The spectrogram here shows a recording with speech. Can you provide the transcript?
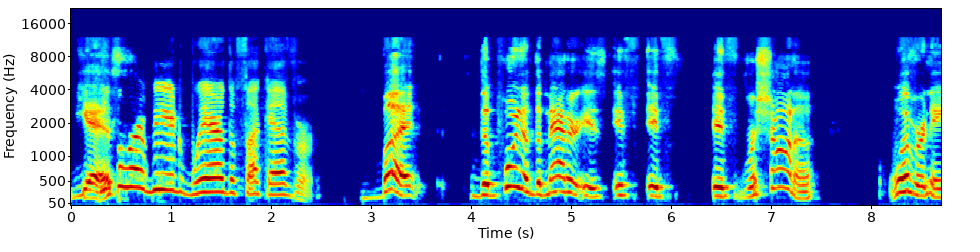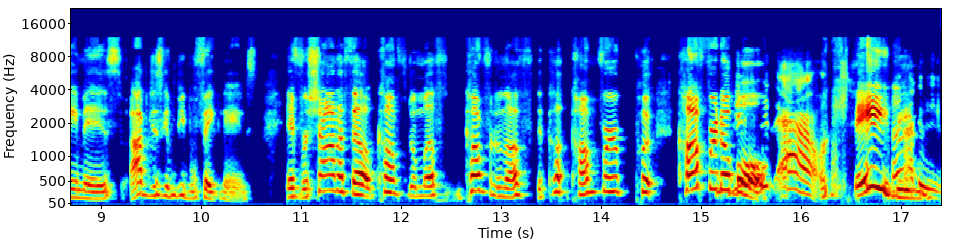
Yes. People are weird where the fuck ever. But the point of the matter is if if if Rashana whatever her name is, I'm just giving people fake names. If Rashana felt comfortable enough, comfort enough, the comfort put comfortable, Get out, baby, Honey,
